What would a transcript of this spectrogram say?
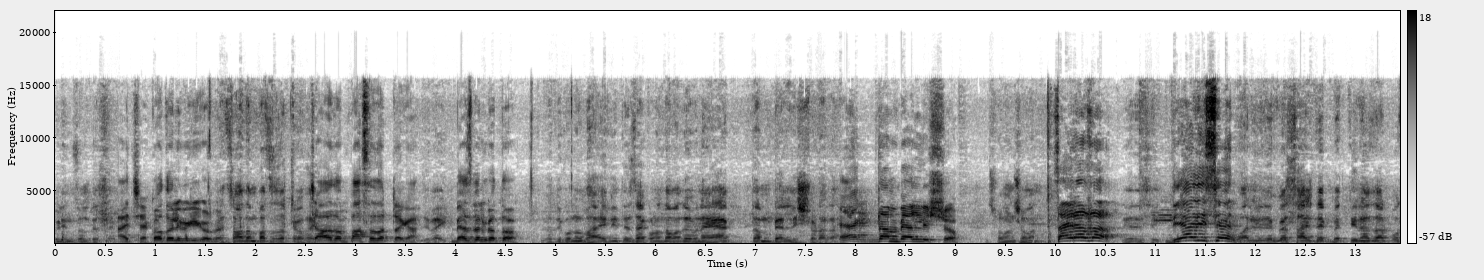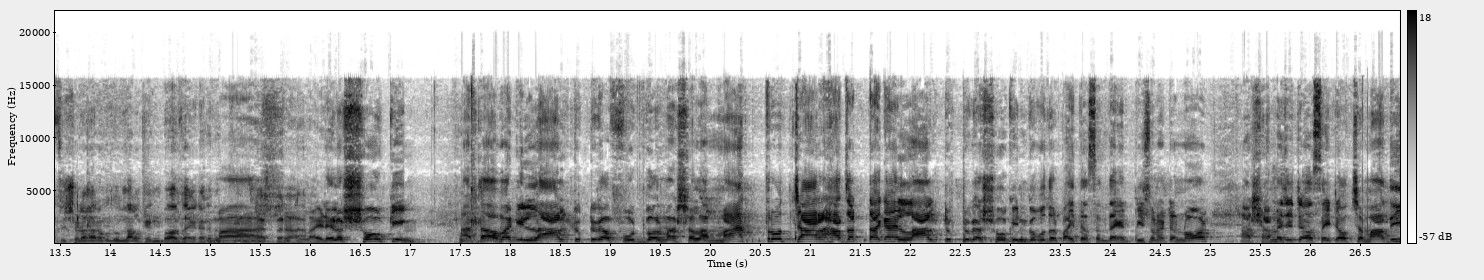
বিলিং চলতেছে। আচ্ছা কত হলে বিক্রি করবেন? দাম টাকা ভাই চা দাম পাঁচ হাজার টাকা। জি ভাই। বেচবেন কত? যদি কোনো ভাই নিতে চায় কোনো দামা দেবে না একদম বিয়াল্লিশশো টাকা। একদম বিয়াল্লিশশো। সমান সমান। চার হাজার? দিয়া দিচ্ছেন কোয়ালিটি দেখবে সাইজ দেখবে তিন হাজার পঁচিশশো কিন্তু লাল কিং পাওয়া যায় এটা কিন্তু এটা হলো শৌকিং আর তাও বাকি লাল টুকটুকা ফুটবল মার্শাল্লাহ মাত্র চার হাজার টাকায় লাল টুকটুকা শৌখিন কবুতর পাইতেছেন। দেখেন, পিছনে একটা নর, আর সামনে যেটা আছে, এটা হচ্ছে মাদি।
